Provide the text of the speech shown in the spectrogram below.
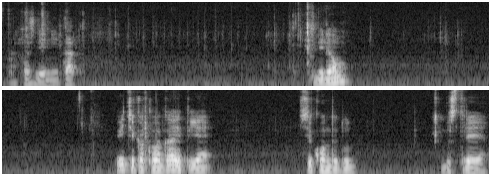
в прохождении. Так. Берем. Видите, как лагает, я секунды идут быстрее.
